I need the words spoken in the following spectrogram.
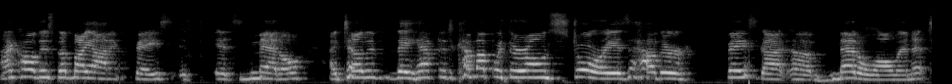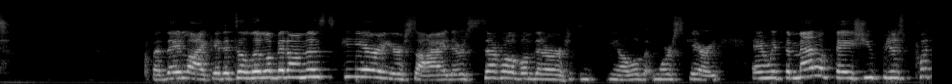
I call this the bionic face. It's it's metal. I tell them they have to come up with their own story as how their face got um, metal all in it. But they like it. It's a little bit on the scarier side. There's several of them that are, you know, a little bit more scary. And with the metal face, you just put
